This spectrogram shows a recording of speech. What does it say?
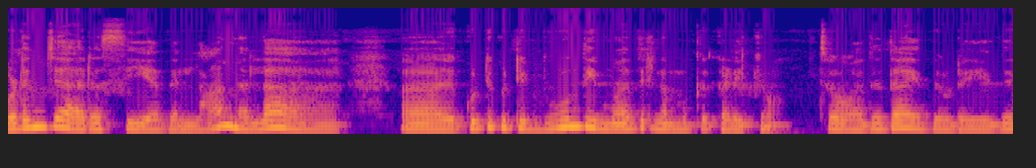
உடஞ்ச அரிசி அதெல்லாம் நல்லா குட்டி குட்டி பூந்தி மாதிரி நமக்கு கிடைக்கும். ஸோ அதுதான் இதோட இது.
